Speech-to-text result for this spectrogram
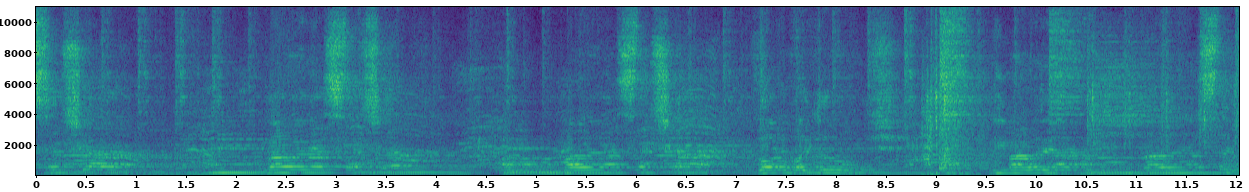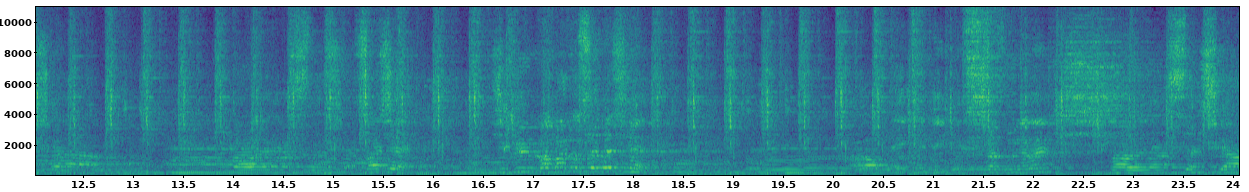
saçlar. Mavi saçlar. Mavi saçlar. Worowo dusz Mały ja, mały jasteczka Mały jasteczka Słuchajcie, dziękuję wam bardzo serdecznie O, pięknie, pięknie Rozumiemy? Mały jasteczka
